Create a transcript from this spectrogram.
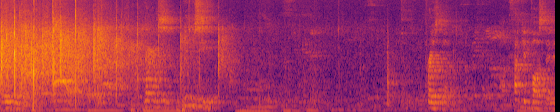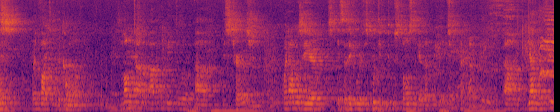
Praise the Lord. God bless you. Please be seated. Praise God. I'm thanking Pastor Ellis for inviting me to come along. It's a long time I've been to uh, this church. When I was here, it's as if we were just putting two stones together. uh, gathering a few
